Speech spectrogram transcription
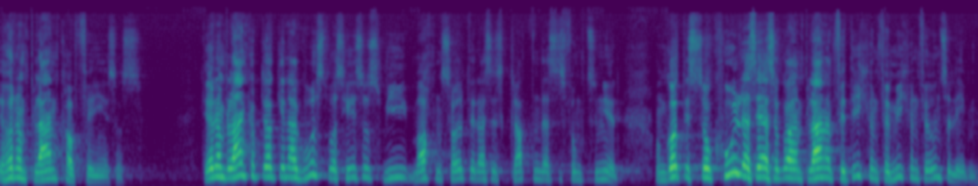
der hat einen Plan gehabt für Jesus. Der hat einen Plan gehabt, der hat genau gewusst, was Jesus wie machen sollte, dass es klappt und dass es funktioniert. Und Gott ist so cool, dass er sogar einen Plan hat für dich und für mich und für unser Leben.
